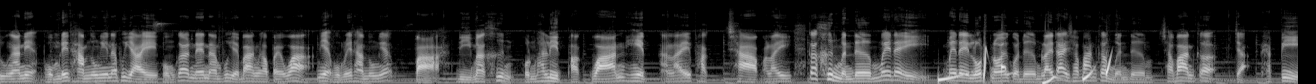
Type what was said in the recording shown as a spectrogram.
ดูงานเนี่ยผมได้ทำตรงนี้นะผู้ใหญ่ ผมก็แนะนำผู้ใหญ่บ้านเขาไปว่าเนี่ยผมได้ทำตรงเนี้ยป่าดีมากขึ้น ผลผลิตผักหวานเห็ดอะไรผักฉาบอะไร ก็ขึ้นเหมือนเดิมไม่ได้ไม่ได้ลดน้อยกว่าเดิมรายได้ชาวบ้านก็เหมือนเดิม ชาวบ้านก็จะแฮปปี้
